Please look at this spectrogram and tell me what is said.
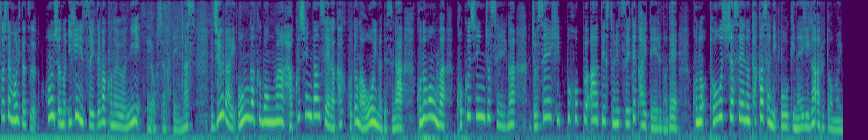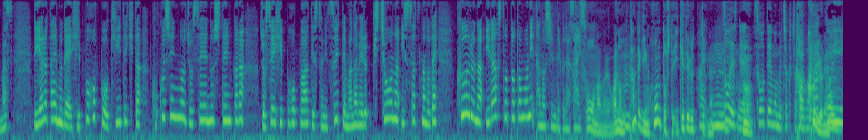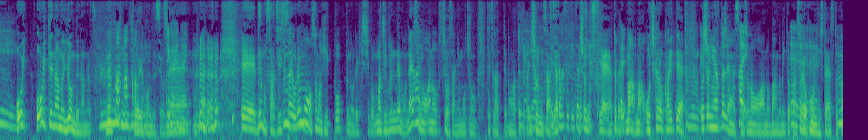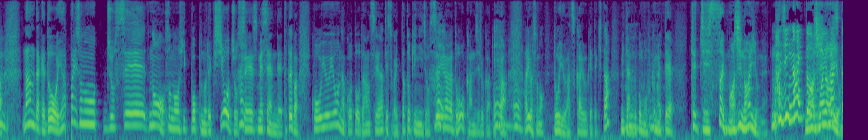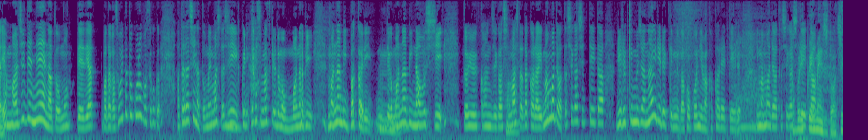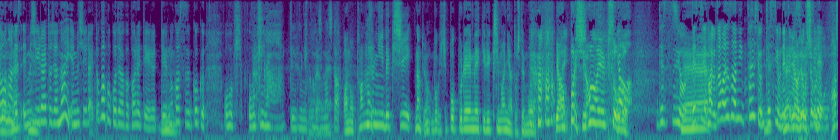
そしてもう一つ、本書の意義についてはこのように、えーおっしゃっています。従来音楽本は白人男性が書くことが多いのですが、この本は黒人女性が女性ヒップホップアーティストについて書いているので、この当事者性の高さに大きな意義があると思います。リアルタイムでヒップホップを聴いてきた黒人の女性の視点から女性ヒップホップアーティストについて学べる貴重な一冊なので、クールなイラストとともに楽しんでください。そうなのよ。あの、端的に本としていけてるっていうね。そうですね、うん。想定もめちゃくちゃかっこいいよね。かっこい。いおい、置いてなの読んでなの。ね。そういう本ですよね。違いない。えーでもさ、実際俺もそのヒップホップの歴史本、まあ自分でもね、その、あの、千代さんにもちろん手伝ってもらってとか、いやいや一緒にさ、手伝わせていただきました。一緒に、いやいや、とか、はいまあまあ、お力を借りて一緒にやったじゃないですか、はい。その、あの番組とか、ええそれを本にしたやつとか。ええうん。なんだけど、やっぱりその、女性の、そのヒップホップの歴史を女性目線で、例えば、こういうようなことを男性アーティストが言ったときに、女性がどう感じるかとかええええ、あるいはその、どういう扱いを受けてきたみたいなところも含めて、って実際マジないよね。マジないと思いマジないよねました。いや、マジでねえなと思って、やっぱだからそういったところもすごく新しいなと思いましたし、繰り返しますけれども、学び、学びばかり、てか学び直しという感じがしました。だから今まで私が知っていたリルキムじゃないリルキムがここには書かれている。今まで私が知っていた。パブリックイメージとは違うねそうなんです。うん MC ライトじゃない MC ライトがここでは書かれているっていうのがすごく大き大きいなっていうふうに感じました。あの単純に歴史、なんていうの、僕、ヒップホップ黎明期歴史マニアとしても、やっぱり知らないエピソード。ですよ、ねえ。ですよ、まあ、歌丸さんに対してはですよねっていや、でも初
